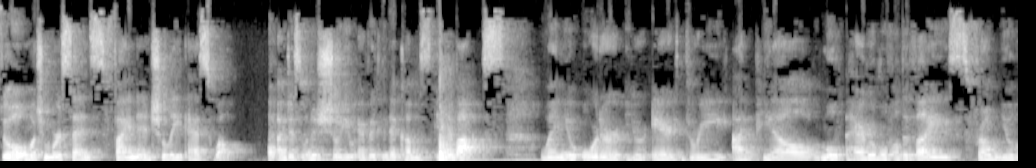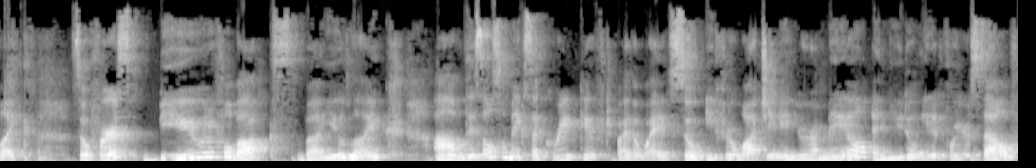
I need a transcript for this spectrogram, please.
so much more sense financially as well. I just want to show you everything that comes in the box when you order your Air 3 IPL hair removal device from Ulike. So first, beautiful box by Ulike. Um, this also makes a great gift, by the way. So if you're watching and you're a male and you don't need it for yourself,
